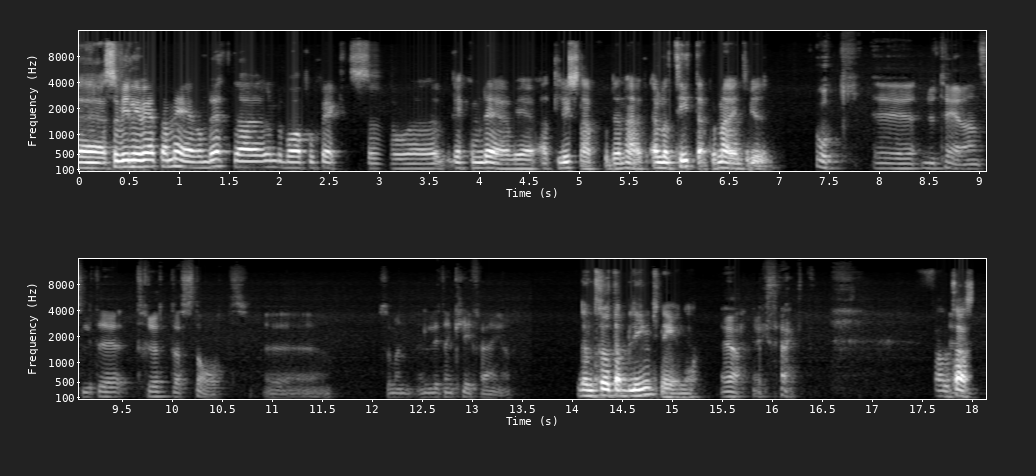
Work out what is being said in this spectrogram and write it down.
Eh, så vill ni veta mer om detta underbara projekt så eh, rekommenderar vi att lyssna på den här, eller titta på den här intervjun. Och eh, notera hans lite trötta start. Eh, som en, en liten cliffhanger. Den trötta blinkningen, ja. Ja, exakt. Fantastiskt.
